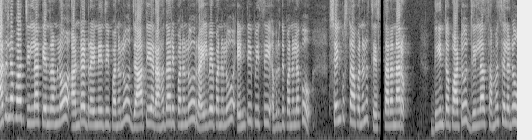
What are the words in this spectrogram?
ఆదిలాబాద్ జిల్లా కేంద్రంలో అండర్ డ్రైనేజీ పనులు జాతీయ రహదారి పనులు రైల్వే పనులు ఎన్టీపీసీ అభివృద్ధి పనులకు శంకుస్థాపనలు చేస్తారన్నారు. దీంతో పాటు జిల్లా సమస్యలను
